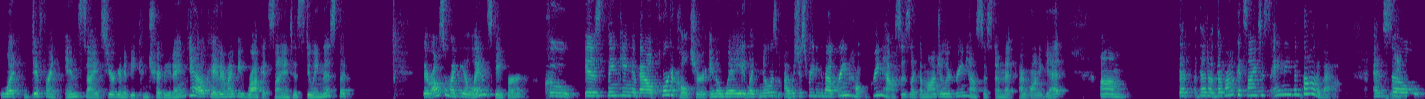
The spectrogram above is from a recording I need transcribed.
what different insights you're going to be contributing. Yeah, okay, there might be rocket scientists doing this, but there also might be a landscaper who is thinking about horticulture in a way like knows I was just reading about green greenhouses, like a modular greenhouse system that I want to get. Um, that that the rocket scientists ain't even thought about. And so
